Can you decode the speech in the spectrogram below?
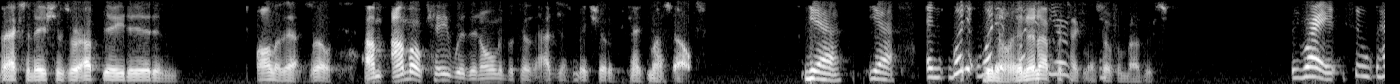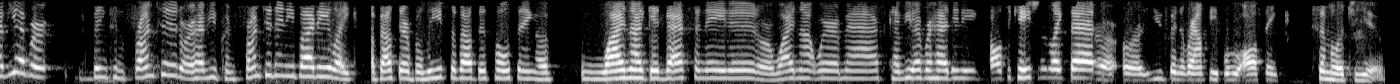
vaccinations are updated and all of that. So I'm I'm okay with it only because I just make sure to protect myself. Yeah, yeah. And what what, you know, what and then I your, protect myself from others. Right. So have you ever been confronted or have you confronted anybody like about their beliefs about this whole thing of why not get vaccinated or why not wear a mask? Have you ever had any altercations like that or, or you've been around people who all think similar to you?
